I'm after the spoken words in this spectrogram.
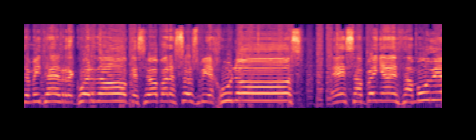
Temita del recuerdo que se va para esos viejunos. Esa peña de Zamudio.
